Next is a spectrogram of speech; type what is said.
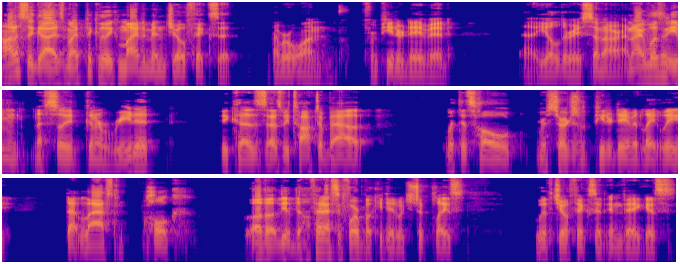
Honestly, guys, my pick of the week might have been Joe Fixit, number one, from Peter David, uh, Yildiray Cinar. And I wasn't even necessarily going to read it because, as we talked about with this whole resurgence with Peter David lately, that last Hulk, although the, the Fantastic Four book he did, which took place with Joe Fixit in Vegas,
